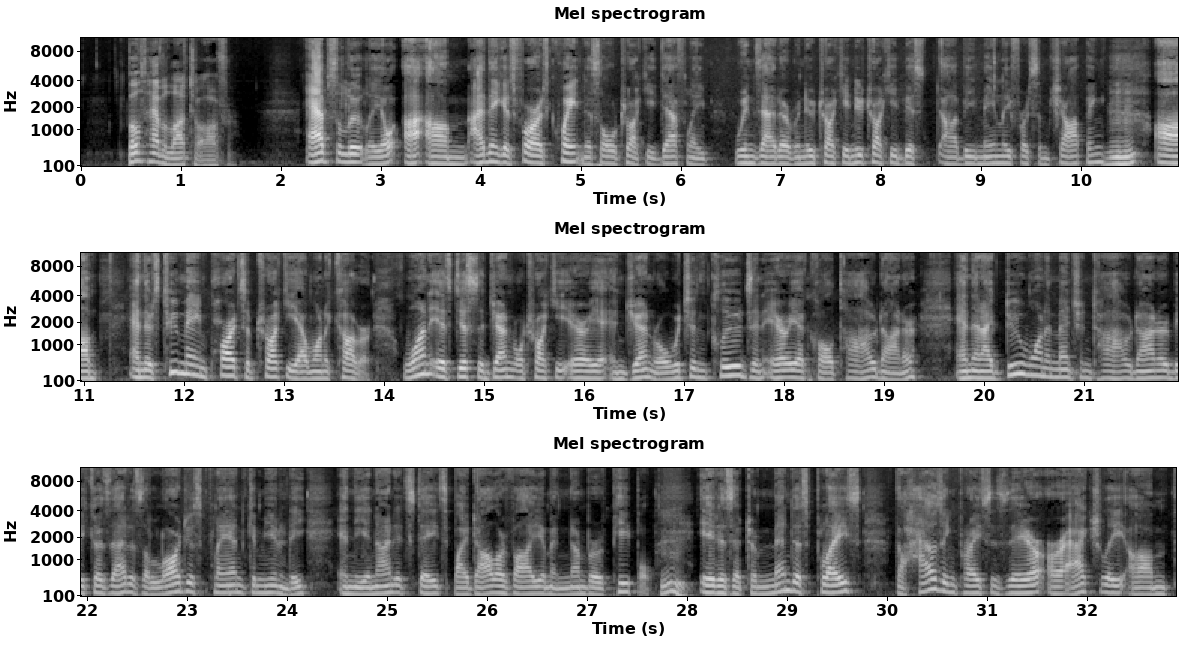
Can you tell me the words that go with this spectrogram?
Both have a lot to offer. Absolutely. Um, I think as far as quaintness, Old Truckee definitely wins out over New Truckee. New Truckee be, uh, be mainly for some shopping. Mm-hmm. Um, and there's two main parts of Truckee I want to cover. One is just the general Truckee area in general, which includes an area called Tahoe Donner. And then I do want to mention Tahoe Donner because that is the largest planned community in the United States by dollar volume and number of people. Mm. It is a tremendous place. The housing prices there are actually um,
